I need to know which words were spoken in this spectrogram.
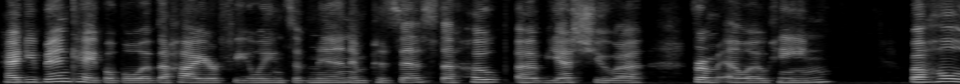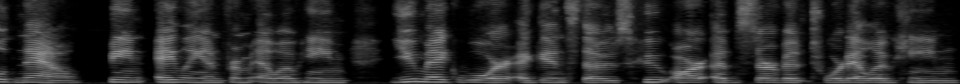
Had you been capable of the higher feelings of men and possessed the hope of Yeshua from Elohim, behold, now, being alien from Elohim, you make war against those who are observant toward Elohim.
